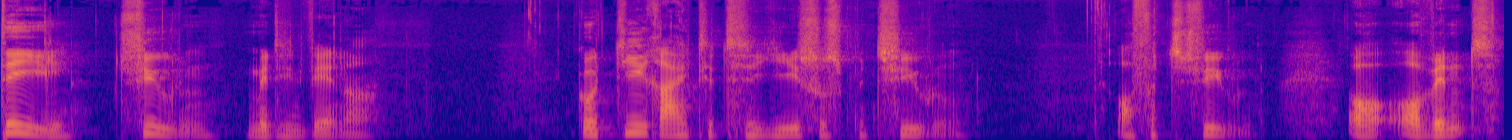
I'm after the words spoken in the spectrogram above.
Del tvivlen med dine venner. Gå direkte til Jesus med tvivlen og fortvivl og, og vent.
